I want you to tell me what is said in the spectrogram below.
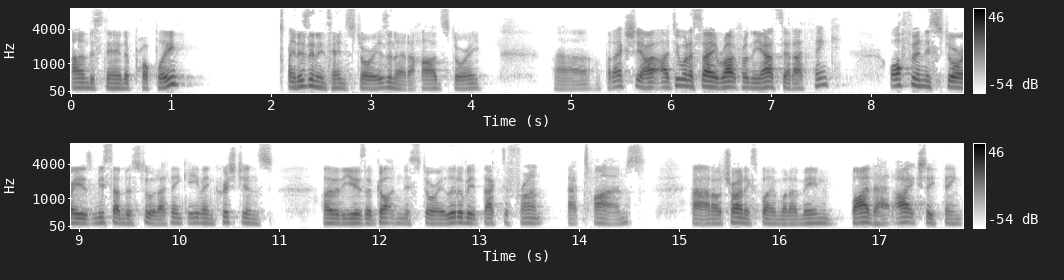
understand it properly. It is an intense story, isn't it? A hard story. Uh, but actually, I, I do want to say right from the outset, I think often this story is misunderstood. I think even Christians over the years have gotten this story a little bit back to front at times. Uh, and I'll try and explain what I mean by that. I actually think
